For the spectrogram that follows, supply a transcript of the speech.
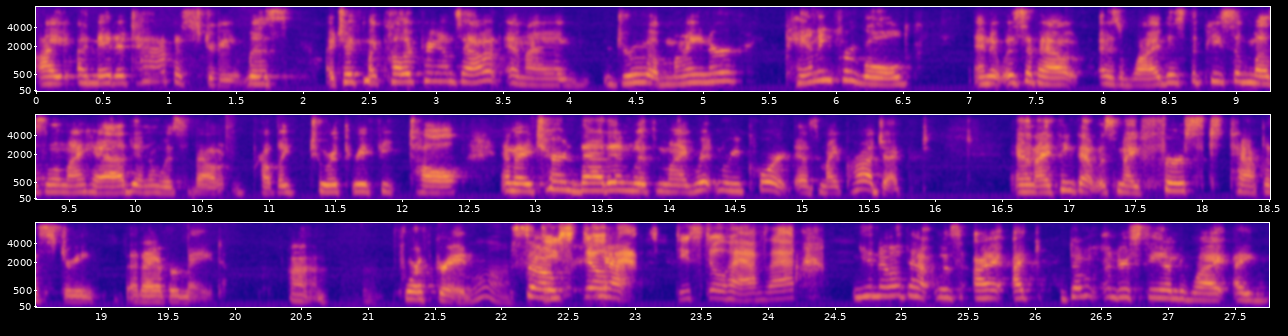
I, I made a tapestry. It was, I took my color crayons out and I drew a miner panning for gold and it was about as wide as the piece of muslin I had, and it was about probably two or three feet tall. And I turned that in with my written report as my project. And I think that was my first tapestry that I ever made, um, fourth grade. Cool. So Do you still yeah, have, do you still have that? you know that was I. I don't understand why I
